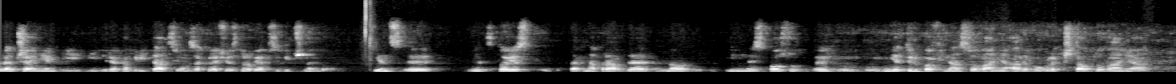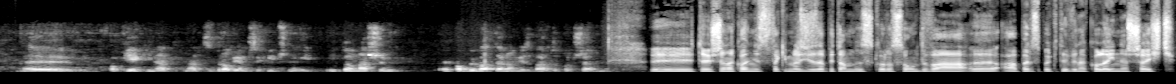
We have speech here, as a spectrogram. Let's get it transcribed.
leczeniem i, i rehabilitacją w zakresie zdrowia psychicznego. Więc y, Więc to jest tak naprawdę no, inny sposób nie tylko finansowania, ale w ogóle kształtowania opieki nad, nad zdrowiem psychicznym. I, i to naszym obywatelom jest bardzo potrzebny. To jeszcze na koniec w takim razie zapytam, skoro są dwa, a perspektywy na kolejne sześć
